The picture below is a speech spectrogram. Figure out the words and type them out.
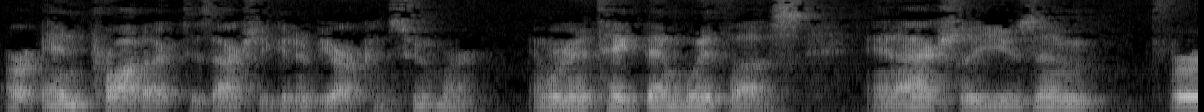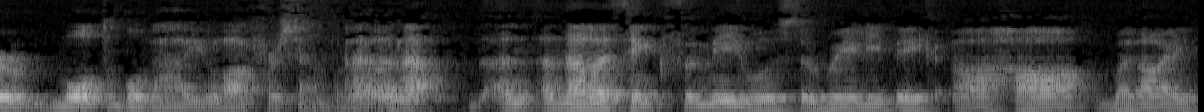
our end product is actually going to be our consumer, and we're mm-hmm. going to take them with us and actually use them for multiple value offers down the road. And that and, and that I think for me was the really big aha when I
